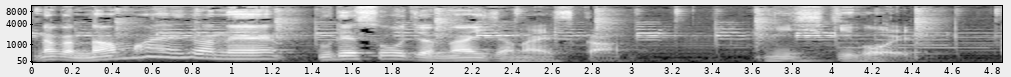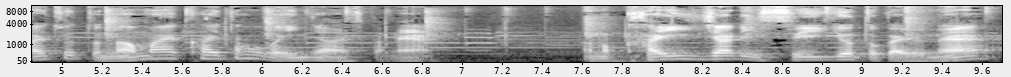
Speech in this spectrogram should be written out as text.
なんか名前がね、売れそうじゃないじゃないですか。錦鯉。あれちょっと名前変えた方がいいんじゃないですかね。あの、海砂利水魚とかいうね、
